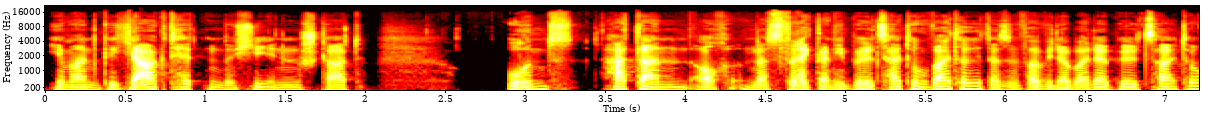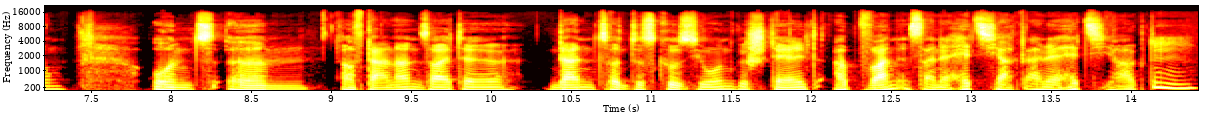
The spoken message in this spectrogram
jemanden gejagt hätten durch die Innenstadt und hat dann auch das direkt an die Bildzeitung weitergeht, da sind wir wieder bei der Bildzeitung und ähm, auf der anderen Seite dann zur Diskussion gestellt, ab wann ist eine Hetzjagd eine Hetzjagd? Mhm.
